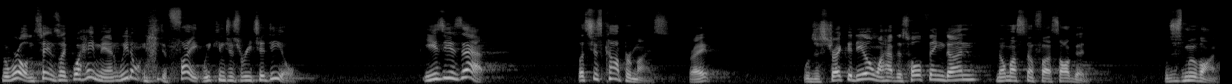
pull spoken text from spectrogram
the world. And Satan's like, well, hey, man, we don't need to fight. We can just reach a deal. Easy as that. Let's just compromise, right? We'll just strike a deal and we'll have this whole thing done. No muss, no fuss, all good. We'll just move on.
